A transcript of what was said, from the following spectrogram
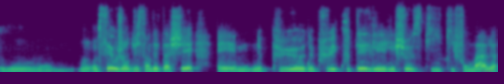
on, sait aujourd'hui s'en détacher et ne plus, ne plus écouter les, choses qui, font mal.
